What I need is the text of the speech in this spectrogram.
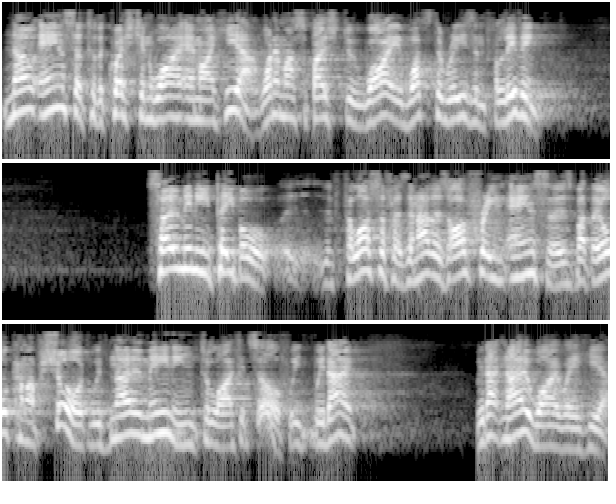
no answer to the question, why am I here? What am I supposed to, do? why, what's the reason for living? So many people, philosophers and others offering answers, but they all come up short with no meaning to life itself. We, we don't, we don't know why we're here.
